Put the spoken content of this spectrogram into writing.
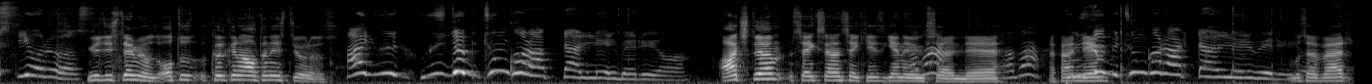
istiyoruz. 100 istemiyoruz. 30 40'ın altını istiyoruz. Hayır yü- yüzde bütün karakterleri veriyor. Açtım 88 gene yükseldi. Baba Efendim? yüzde bütün karakterleri veriyor. Bu sefer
